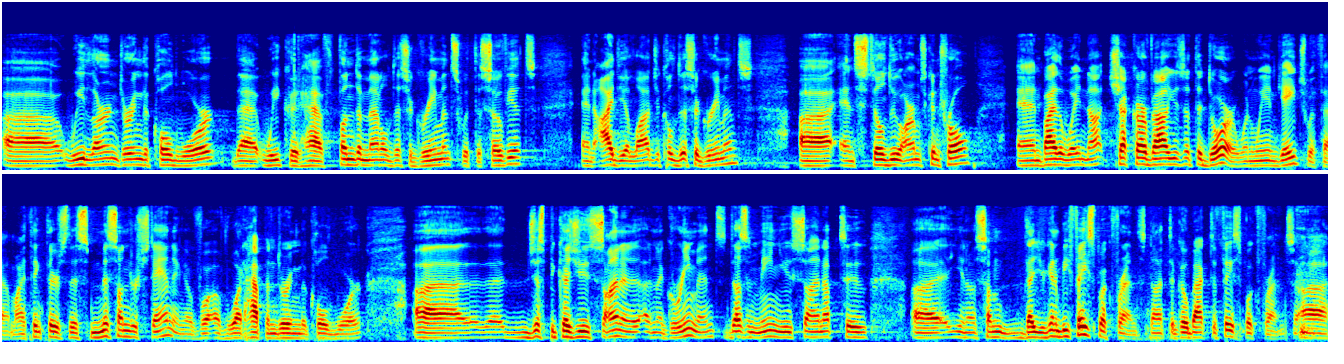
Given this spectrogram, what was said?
Uh, we learned during the Cold War that we could have fundamental disagreements with the Soviets and ideological disagreements uh, and still do arms control. and by the way, not check our values at the door when we engage with them. I think there's this misunderstanding of, of what happened during the Cold War. Uh, just because you sign a, an agreement doesn't mean you sign up to uh, you know, some that you're going to be Facebook friends, not to go back to Facebook friends. Uh,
